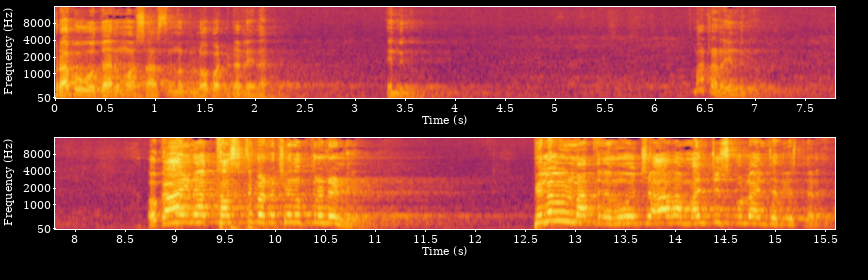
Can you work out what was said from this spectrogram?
ప్రభువు ధర్మశాస్త్రమునకు లోబడ్డా లేదా? ఎందుకు? మాట్లాడ ఎందుకు? ఒక ఆయన కష్టపడి చదువుతున్నాడండి. పిల్లలను మాత్రము చాలా మంచి స్కూల్లో ఆయన చదివిస్తున్నాడు ఆయన.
